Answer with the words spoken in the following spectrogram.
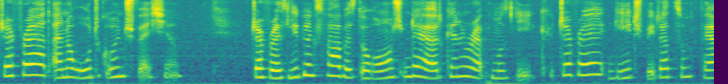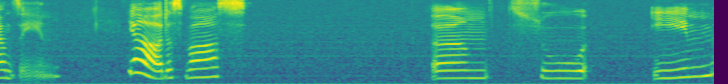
Jeffrey hat eine rot-grün-Schwäche. Jeffreys Lieblingsfarbe ist orange und er hört keine Rapmusik. Jeffrey geht später zum Fernsehen. Ja, das war's ähm, zu ihm.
